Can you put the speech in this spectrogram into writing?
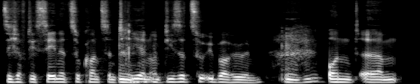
sich auf die Szene zu konzentrieren mhm. und diese zu überhöhen. Mhm. Und ähm,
